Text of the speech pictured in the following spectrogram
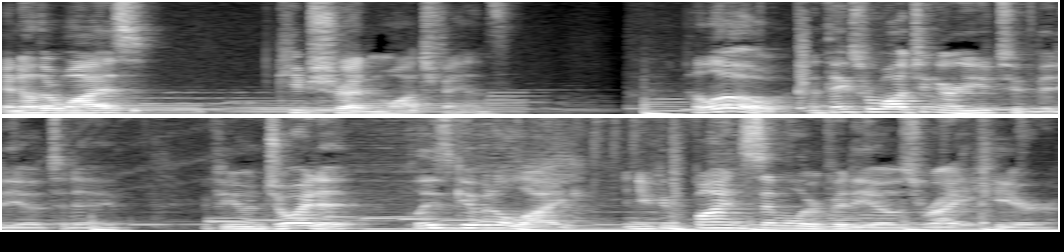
And otherwise, keep shredding watch fans. Hello, and thanks for watching our YouTube video today. If you enjoyed it, please give it a like, and you can find similar videos right here.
